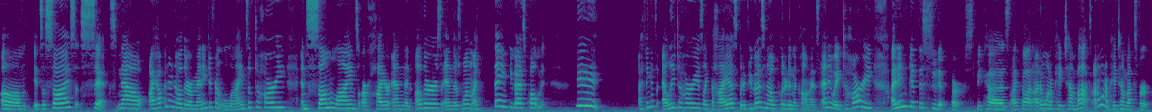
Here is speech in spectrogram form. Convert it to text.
Um, it's a size six. Now, I happen to know there are many different lines of Tahari, and some lines are higher end than others, and there's one, I think, you guys quote me, I think it's Elie Tahari is like the highest, but if you guys know, put it in the comments. Anyway, Tahari, I didn't get this suit at first because I thought I don't want to pay 10 bucks. I don't want to pay 10 bucks for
